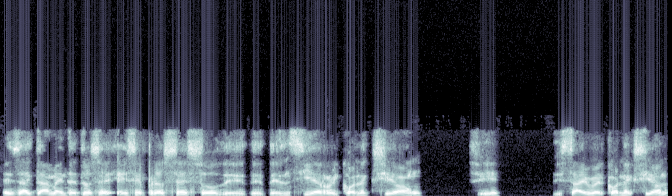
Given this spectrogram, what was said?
Exactamente. Entonces, ese proceso de, de, de encierro y conexión, ¿sí? De cyberconexión,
